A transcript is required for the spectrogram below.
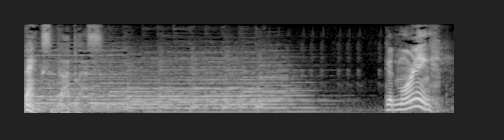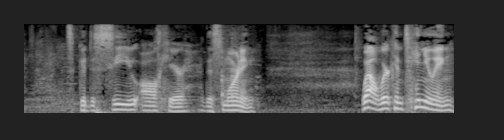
Thanks, and God bless. Good morning. It's good to see you all here this morning. Well, we're continuing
